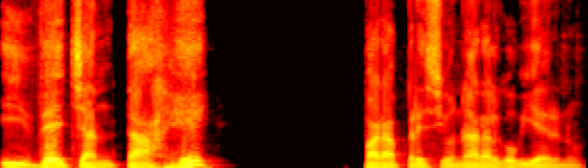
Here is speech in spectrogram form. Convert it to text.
y de chantaje para presionar al gobierno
